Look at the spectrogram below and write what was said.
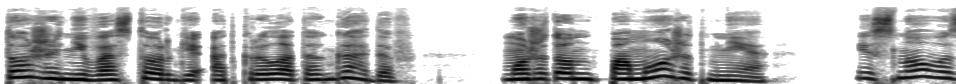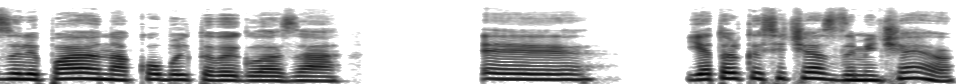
тоже не в восторге от крылатых гадов? Может, он поможет мне? И снова залипаю на кобальтовые глаза. э Я только сейчас замечаю,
